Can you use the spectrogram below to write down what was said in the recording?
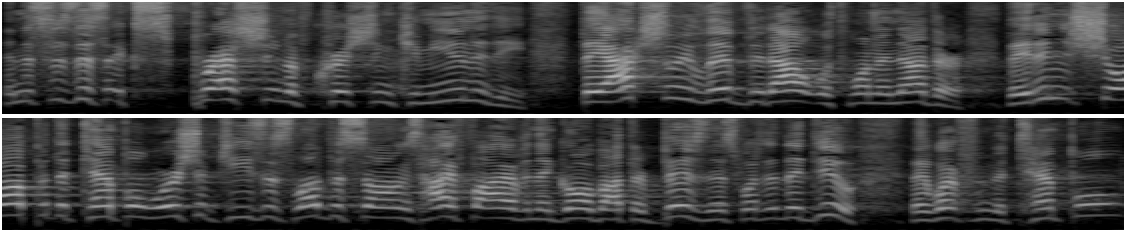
And this is this expression of Christian community. They actually lived it out with one another. They didn't show up at the temple, worship Jesus, love the songs, high five, and then go about their business. What did they do? They went from the temple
